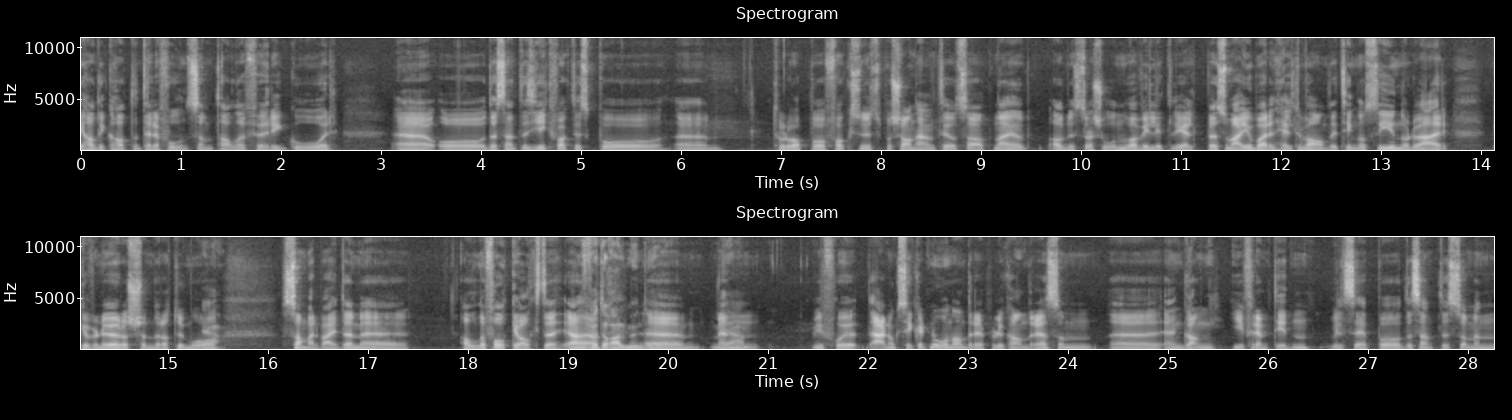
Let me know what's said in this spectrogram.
de hadde ikke hatt en telefonsamtale før i går. Og DeSantis gikk faktisk på tror det var på Fox News på Sean Hannity og sa at nei, administrasjonen var villig til å hjelpe, som er jo bare en helt vanlig ting å si når du er guvernør og skjønner at du må ja. samarbeide med alle folkevalgte. Ja, ja. Uh, men vi får, det er nok sikkert noen andre republikanere som uh, en gang i fremtiden vil se på DeSantis som en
